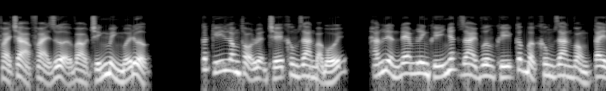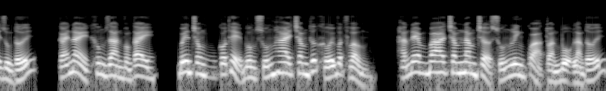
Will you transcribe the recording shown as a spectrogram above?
phải trả phải dựa vào chính mình mới được. Cất kỹ long thỏ luyện chế không gian bảo bối, hắn liền đem linh khí nhất giai vương khí cấp bậc không gian vòng tay dùng tới, cái này không gian vòng tay, bên trong có thể buông xuống 200 thước khối vật phẩm, hắn đem 300 năm trở xuống linh quả toàn bộ làm tới.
